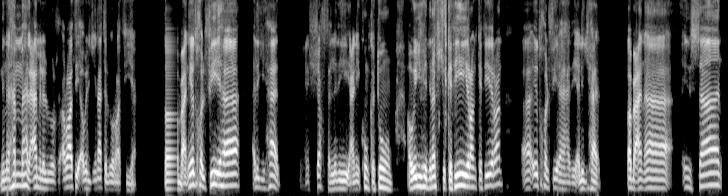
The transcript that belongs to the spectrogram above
من أهمها العامل الوراثي أو الجينات الوراثية. طبعا يدخل فيها الإجهاد يعني الشخص الذي يعني يكون كتوم أو يجهد نفسه كثيرا كثيرا آه، يدخل فيها هذه الإجهاد طبعا إنسان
